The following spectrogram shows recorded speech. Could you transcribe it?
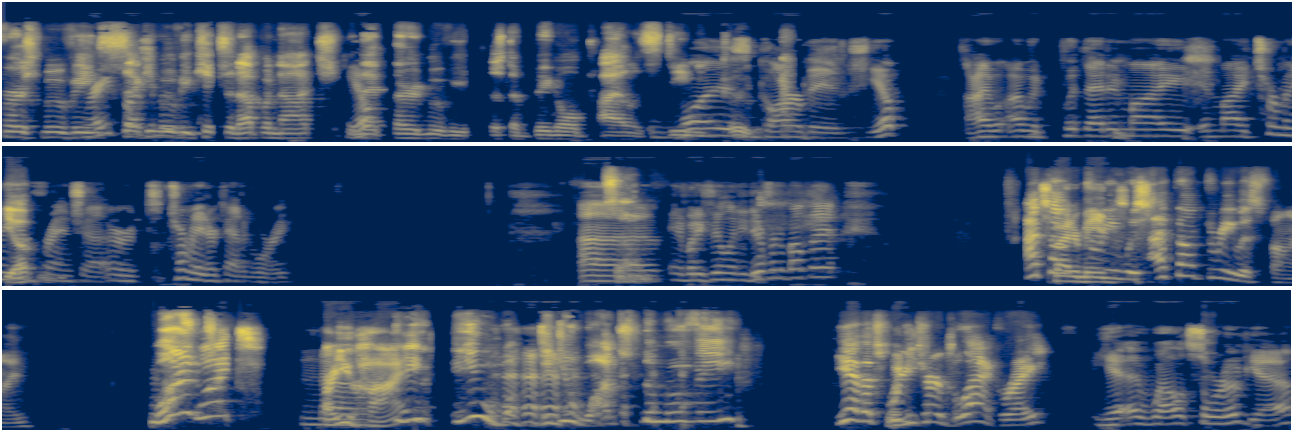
first movie. Great first Second movie. movie. kicks it up a notch. Yep. And that third movie just a big old pile of steam. was garbage. Yep. I I would put that in my in my Terminator Yep. franchise or Terminator category. Uh, So- anybody feel any different about that? I thought Spider-Man- three was. I thought three was fine. What? What? Are you No. high? You, you did you watch the movie? Yeah, that's when When he you- turned black, right? Yeah, well, sort of. Yeah,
